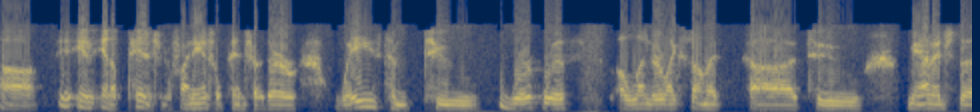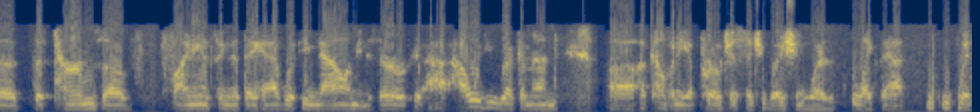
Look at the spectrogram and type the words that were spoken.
uh, in, in a pinch, in a financial pinch, are there ways to to work with a lender like Summit uh, to manage the the terms of financing that they have with you now? I mean, is there how would you recommend uh, a company approach a situation where like that with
